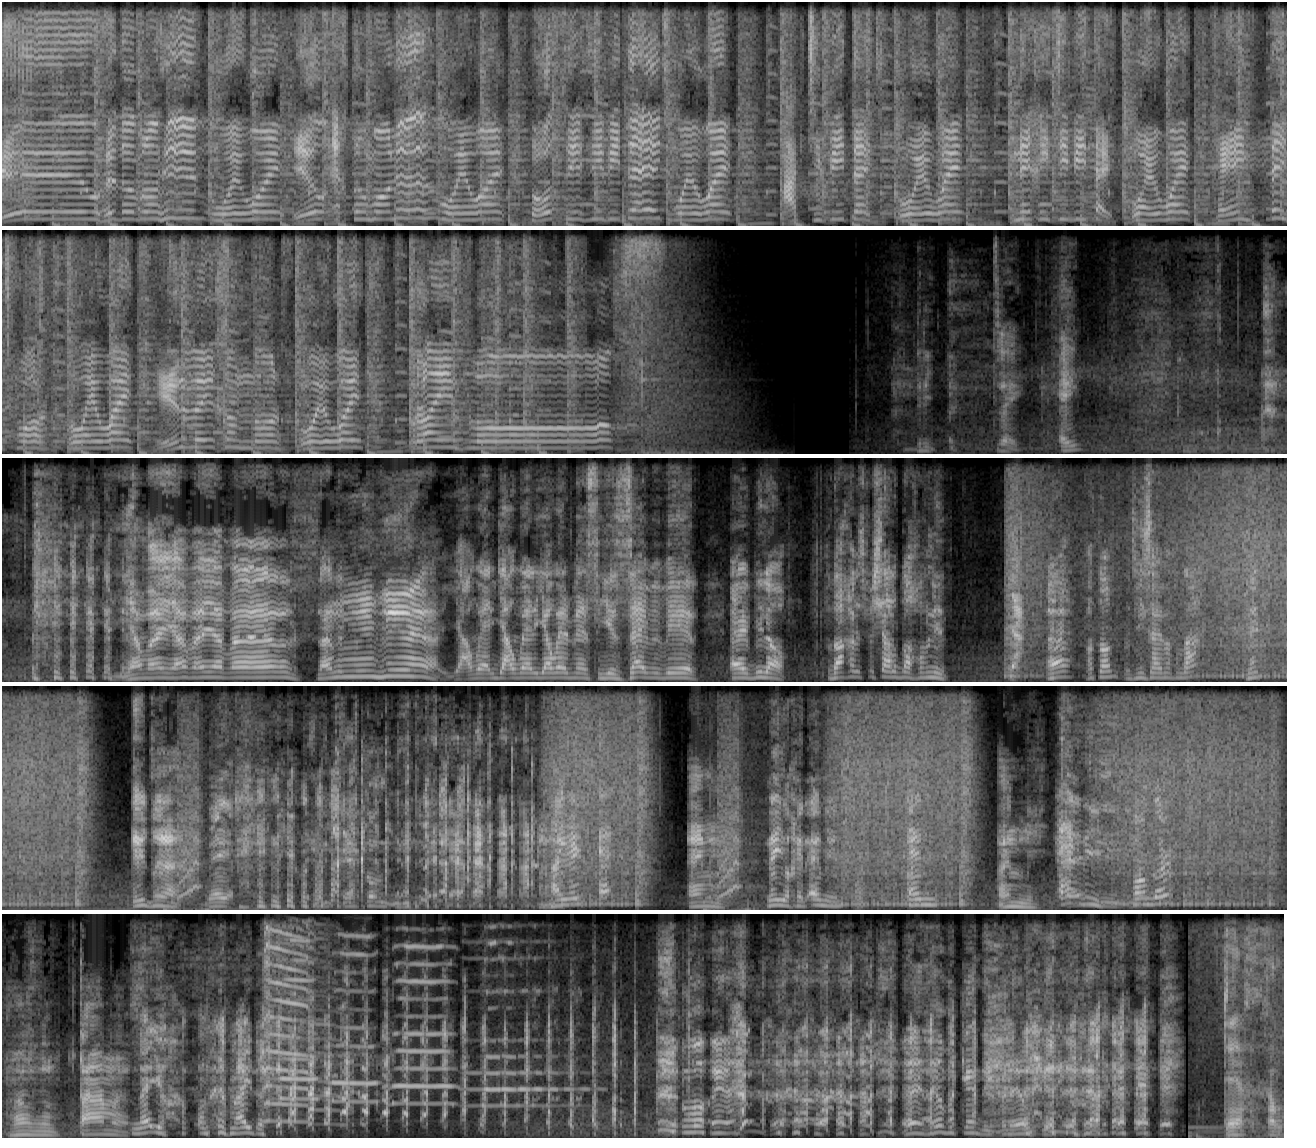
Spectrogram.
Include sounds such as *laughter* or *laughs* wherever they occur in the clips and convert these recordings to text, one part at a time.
Eeuw, het Ibrahim, wai wai. Heel echte mannen, wai wai. Positiviteit, wai wai. Activiteit, wai wai. Negativiteit, wai wai. Geen tijd voor, wai wai. Heel wegen door, wai wai. Brian Vlogs. 3, 2, 1. Jawel, jawel, jawel. Zijn er weer? Jawel, jawel, jawel mensen, hier zijn we weer. Hé hey, Bilo, vandaag hebben we een speciale dag of niet? Ja. Hè? Wat dan? Met wie zijn we vandaag? Met? Utrecht. Nee, *laughs* nee. Utrecht kom ik niet. *laughs* Hij heet e Emmy. Nee joh, geen Emin. En Andy. Andy van der? Van de Tamas. Nee joh, van de meiden. *laughs* *laughs* Mooi hè? *laughs* Hij is heel bekend, ik ben heel bekend. *laughs* Tegen.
